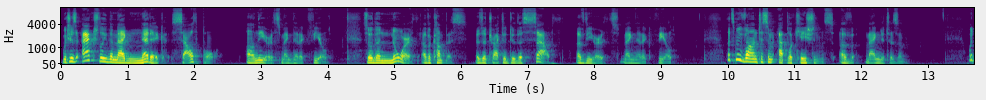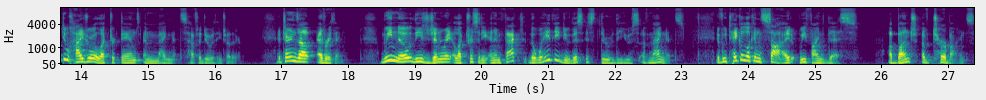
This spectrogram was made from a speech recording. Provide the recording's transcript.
which is actually the magnetic south pole on the Earth's magnetic field. So the north of a compass is attracted to the south of the Earth's magnetic field. Let's move on to some applications of magnetism. What do hydroelectric dams and magnets have to do with each other? It turns out everything. We know these generate electricity, and in fact, the way they do this is through the use of magnets. If we take a look inside, we find this a bunch of turbines.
